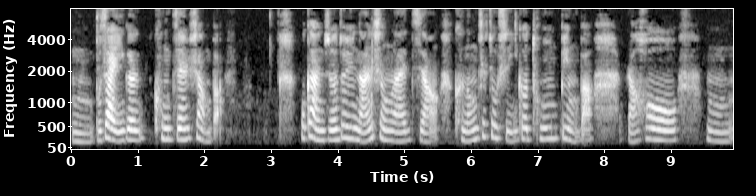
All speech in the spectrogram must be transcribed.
嗯，不在一个空间上吧。我感觉对于男生来讲，可能这就是一个通病吧。然后，嗯，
